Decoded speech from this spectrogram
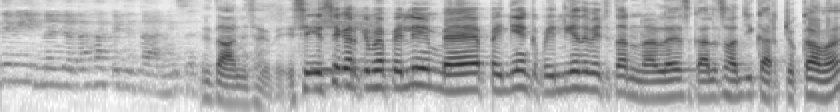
ਦੇ ਵੀ ਇੰਨਾ ਜ਼ਿਆਦਾ ਹੱਕ ਜਤਾ ਨਹੀਂ ਸਕਦੇ। ਜਿਤਾ ਨਹੀਂ ਸਕਦੇ। ਇਸੇ ਇਸੇ ਕਰਕੇ ਮੈਂ ਪਹਿਲੇ ਮੈਂ ਪਹਿਲੀਆਂ ਕਪੇਲੀਆਂ ਦੇ ਵਿੱਚ ਤੁਹਾਡੇ ਨਾਲ ਇਸ ਗੱਲ ਸਾਂਝੀ ਕਰ ਚੁੱਕਾ ਵਾਂ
